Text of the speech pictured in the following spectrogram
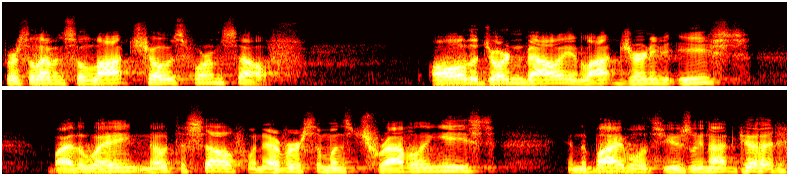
Verse 11 So Lot chose for himself all the Jordan Valley, and Lot journeyed east. By the way, note to self whenever someone's traveling east in the Bible, it's usually not good.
